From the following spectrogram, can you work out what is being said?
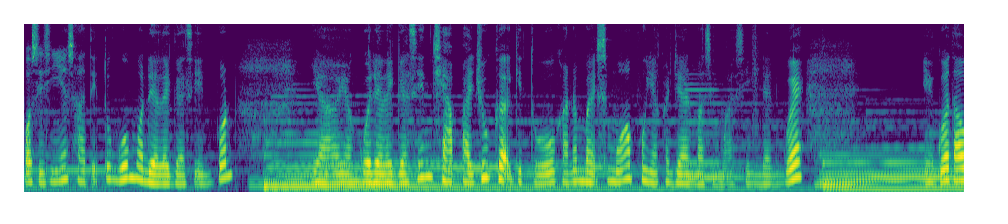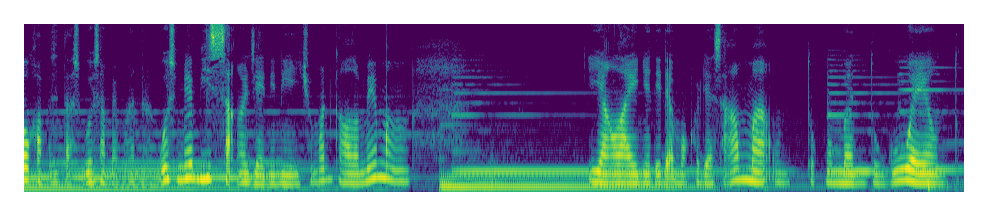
posisinya saat itu gue mau delegasiin pun ya yang gue delegasiin siapa juga gitu karena baik semua punya kerjaan masing-masing. Dan gue ya gue tahu kapasitas gue sampai mana. Gue sebenarnya bisa ngerjain ini cuman kalau memang yang lainnya tidak mau kerja sama untuk membantu gue untuk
